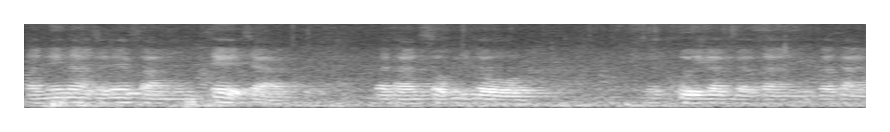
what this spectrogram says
ตอนนี้น่าจะได้ฟังเทศจากประธานสงฆ์อินโดคุยกันกับทางประธาน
